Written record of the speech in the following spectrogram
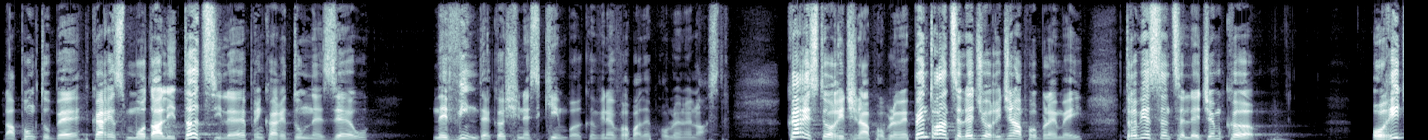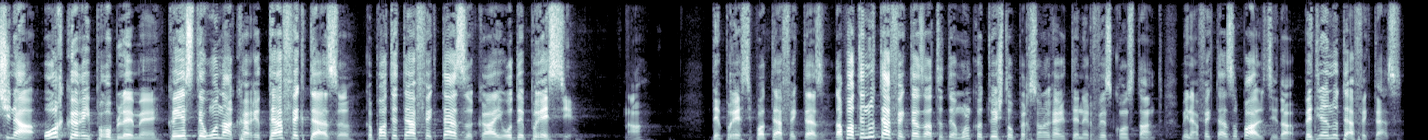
la punctul B, care sunt modalitățile prin care Dumnezeu ne vindecă și ne schimbă când vine vorba de problemele noastre. Care este originea problemei? Pentru a înțelege originea problemei, trebuie să înțelegem că originea oricărei probleme, că este una care te afectează, că poate te afectează că ai o depresie, da? depresie, poate te afectează. Dar poate nu te afectează atât de mult că tu ești o persoană care te enervezi constant. Bine, afectează pe alții, dar pe tine nu te afectează.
